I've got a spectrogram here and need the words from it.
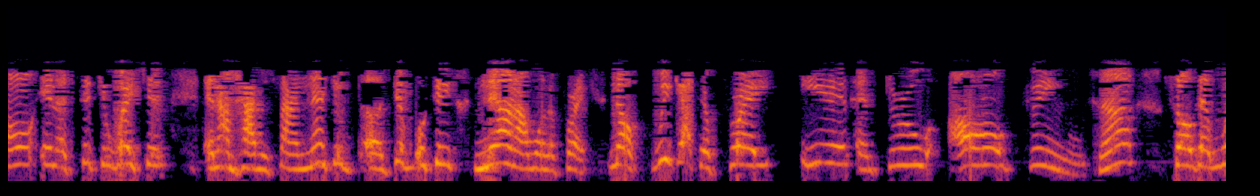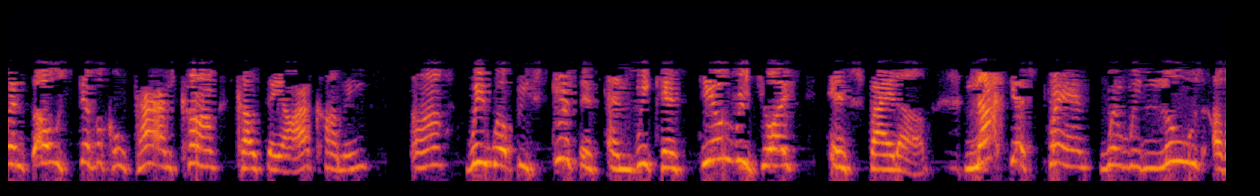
on in a situation and I'm having financial difficulty, now I want to pray. No, we got to pray in and through all things, huh? So that when those difficult times come, cause they are coming, uh, we will be strengthened and we can still rejoice in spite of. Not just praying when we lose a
